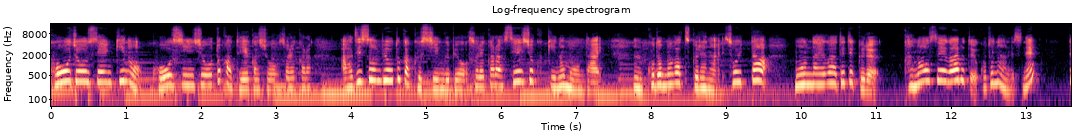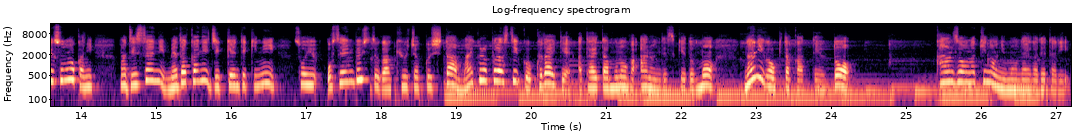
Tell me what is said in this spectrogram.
甲状腺機能亢進症とか低下症それからアジソン病とかクッシング病それから生殖器の問題、うん、子供が作れないそういった問題が出てくる可能性があるということなんですね。でその他に、まあ、実際にメダカに実験的にそういう汚染物質が吸着したマイクロプラスチックを砕いて与えたものがあるんですけども何が起きたかっていうと肝臓の機能に問題が出たり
